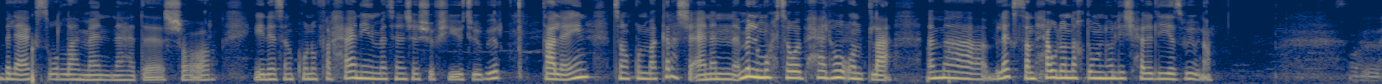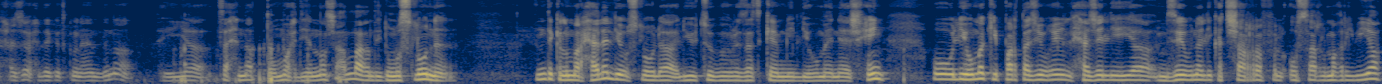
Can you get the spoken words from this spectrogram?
بالعكس والله ما عندنا هذا الشعور. الا تنكونوا فرحانين مثلا تنشوف شي يوتيوبر طالعين تنقول ما كرهتش أنا نعمل المحتوى بحاله ونطلع. أما بالعكس تنحاولوا ناخذوا منه اللي شي حاجة اللي زوينة. حاجة وحدة كتكون عندنا هي حتى حنا الطموح ديالنا إن شاء الله غادي نوصلوا ن- عندك المرحلة اللي وصلوا لها اليوتيوبرزات كاملين اللي هما ناجحين واللي هما كيبارطاجيو غير الحاجة اللي هي مزيونة اللي كتشرف الأسر المغربية.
